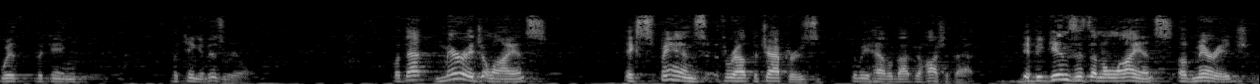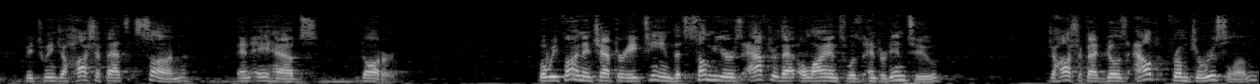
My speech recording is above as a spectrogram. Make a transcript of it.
with the king, the king of Israel. But that marriage alliance expands throughout the chapters that we have about Jehoshaphat. It begins as an alliance of marriage between Jehoshaphat's son and Ahab's daughter. But we find in chapter 18 that some years after that alliance was entered into, Jehoshaphat goes out from Jerusalem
